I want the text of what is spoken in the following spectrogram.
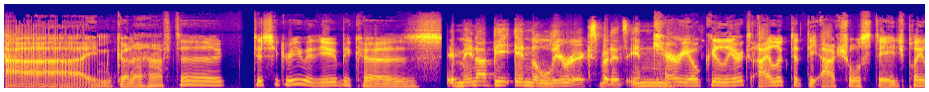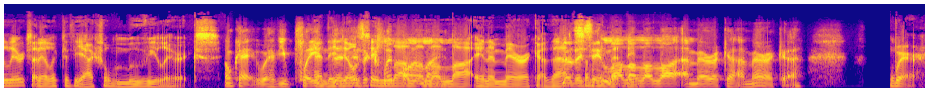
I'm going to have to disagree with you because It may not be in the lyrics, but it's in. karaoke lyrics, I looked at the actual stage play lyrics and I looked at the actual movie lyrics. okay, well, have you played? And they the, don't say la la la la in America. That's No, they say la la la la America America. Where?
